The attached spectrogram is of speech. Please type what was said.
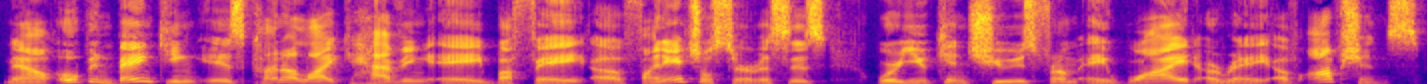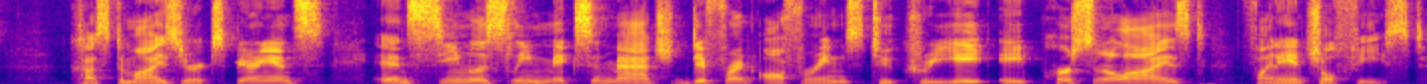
Now, open banking is kind of like having a buffet of financial services where you can choose from a wide array of options, customize your experience, and seamlessly mix and match different offerings to create a personalized financial feast.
